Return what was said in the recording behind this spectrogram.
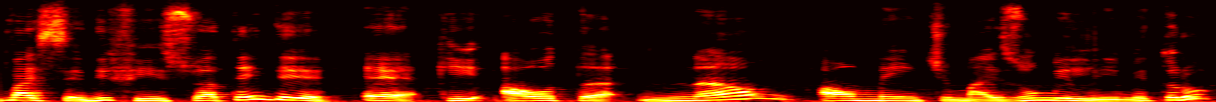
vai ser difícil atender. É que a OTAN não aumente mais um milímetro.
